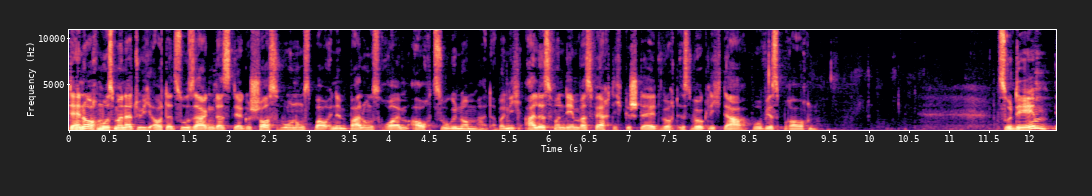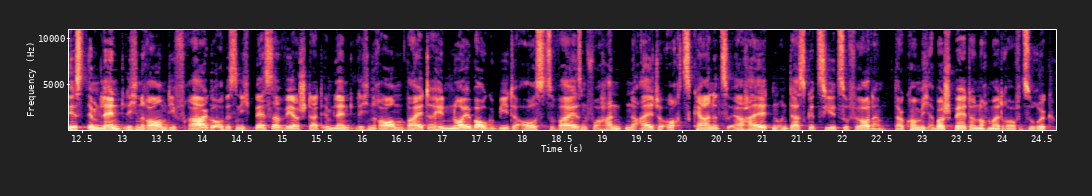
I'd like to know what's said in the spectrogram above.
Dennoch muss man natürlich auch dazu sagen, dass der Geschosswohnungsbau in den Ballungsräumen auch zugenommen hat. Aber nicht alles von dem, was fertiggestellt wird, ist wirklich da, wo wir es brauchen. Zudem ist im ländlichen Raum die Frage, ob es nicht besser wäre, statt im ländlichen Raum weiterhin Neubaugebiete auszuweisen, vorhandene alte Ortskerne zu erhalten und das gezielt zu fördern. Da komme ich aber später noch mal drauf zurück.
